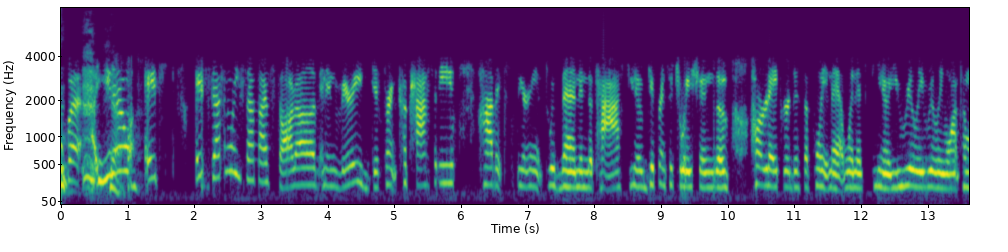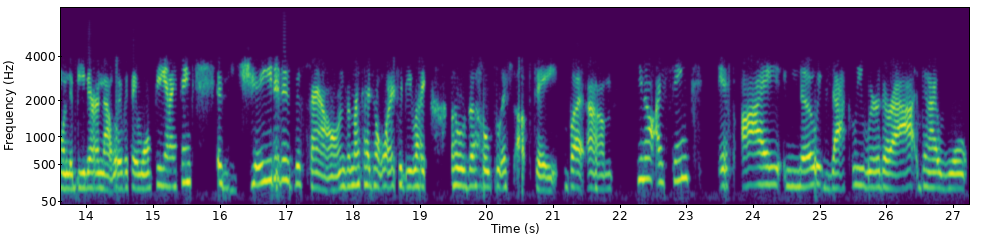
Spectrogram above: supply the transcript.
No, but uh, you Yeah. know, it's it's definitely stuff I've thought of and in very different capacities have experienced with them in the past, you know, different situations of heartache or disappointment when it's, you know, you really, really want someone to be there in that way, but they won't be. And I think as jaded as this sounds, and like I don't want it to be like, oh, the hopeless update, but um, you know, I think if I know exactly where they're at, then I won't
